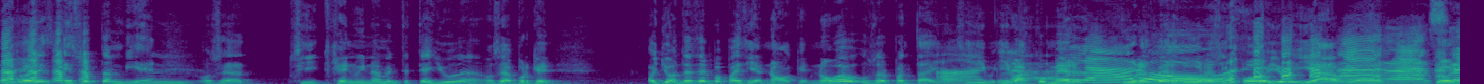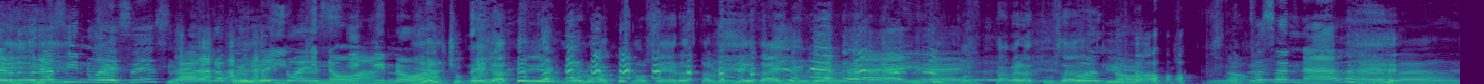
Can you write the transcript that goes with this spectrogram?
Entonces, eso también, o sea, sí, genuinamente te ayuda. O sea, porque yo antes de ser papá decía, no, que no va a usar pantallas Ah, y, y va a comer Claro. puras verduras y pollo y agua. Ah, y- Verduras y- y nueces. Sí. ah, la Oye, fruta y y nuez quinoa. y quinoa. Y el chocolate no lo va a conocer hasta los 10 años. Ay, De que, ay. Pues, la verdad, tú sabes Pues que. no, o No sea, pasa nada, ¿verdad?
